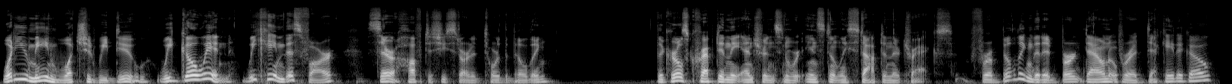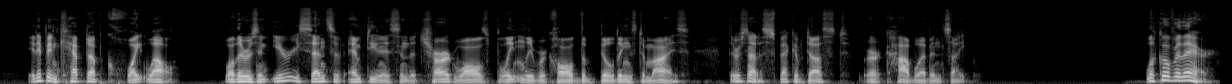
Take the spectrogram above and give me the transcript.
What do you mean, what should we do? We go in. We came this far. Sarah huffed as she started toward the building. The girls crept in the entrance and were instantly stopped in their tracks. For a building that had burnt down over a decade ago, it had been kept up quite well. While there was an eerie sense of emptiness and the charred walls blatantly recalled the building's demise, there was not a speck of dust or a cobweb in sight. Look over there,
